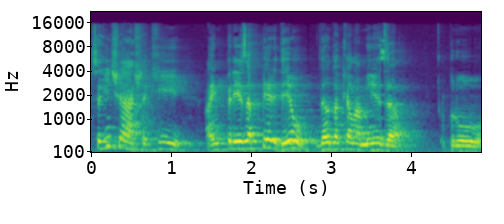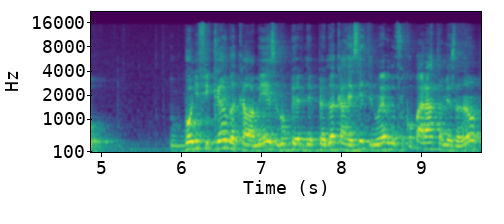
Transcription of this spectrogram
se a gente acha que a empresa perdeu dando aquela mesa pro bonificando aquela mesa, não perde, perdeu aquela receita, não, é, não ficou barata a mesa não,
